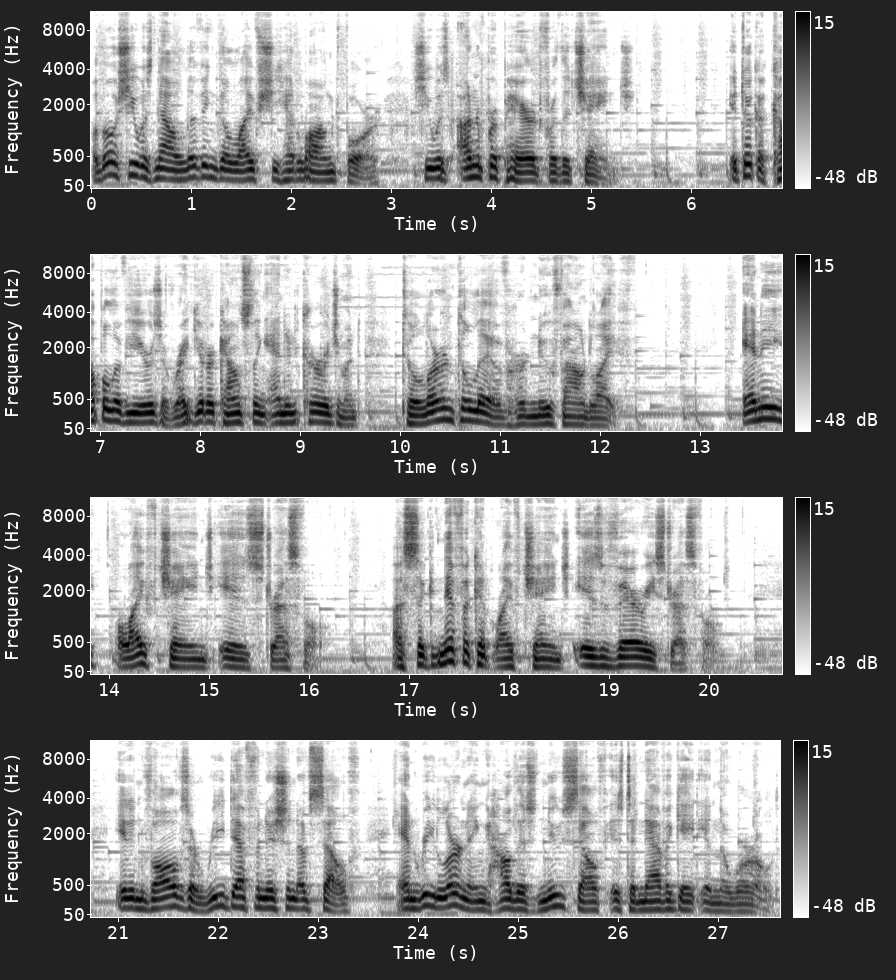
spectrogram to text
Although she was now living the life she had longed for, she was unprepared for the change. It took a couple of years of regular counseling and encouragement to learn to live her newfound life. Any life change is stressful. A significant life change is very stressful. It involves a redefinition of self and relearning how this new self is to navigate in the world.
